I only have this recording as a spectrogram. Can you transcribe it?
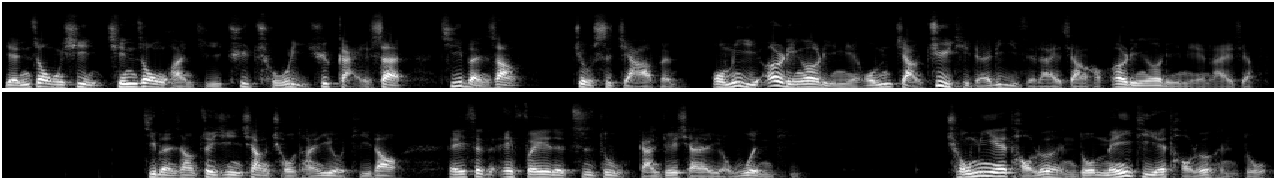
严重性、轻重缓急去处理、去改善，基本上就是加分。我们以二零二零年，我们讲具体的例子来讲哈，二零二零年来讲，基本上最近像球团也有提到，哎，这个 FA 的制度感觉起来有问题，球迷也讨论很多，媒体也讨论很多。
